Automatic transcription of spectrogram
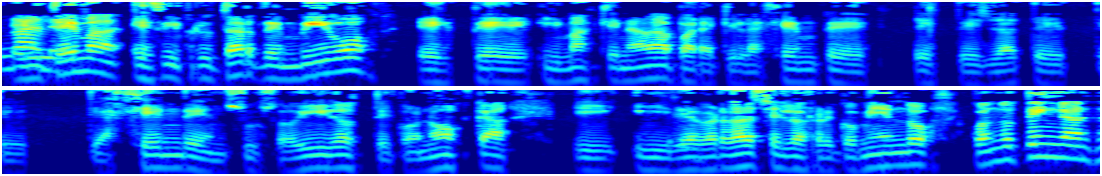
el tema es disfrutarte en vivo este, y más que nada para que la gente este, ya te, te te agende en sus oídos, te conozca y, de verdad se los recomiendo. Cuando tengan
